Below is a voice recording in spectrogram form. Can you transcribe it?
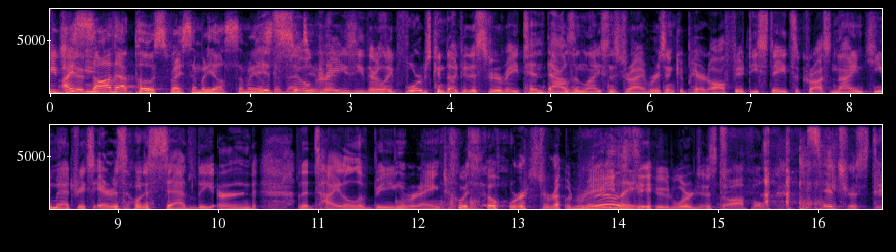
rage. I saw that post by somebody else. Somebody else It's said that so too. crazy. They're like Forbes conducted a survey, 10,000 licensed drivers, and compared all 50 states across nine key metrics. Arizona sadly earned the title of being ranked with the worst road rage. Really? Dude, we're just awful. It's interesting.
